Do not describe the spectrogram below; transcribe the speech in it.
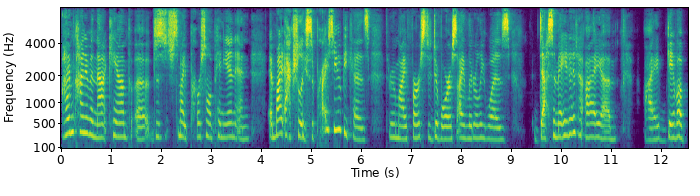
I'm kind of in that camp, uh, just, just my personal opinion, and it might actually surprise you because through my first divorce, I literally was decimated. I um, I gave up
